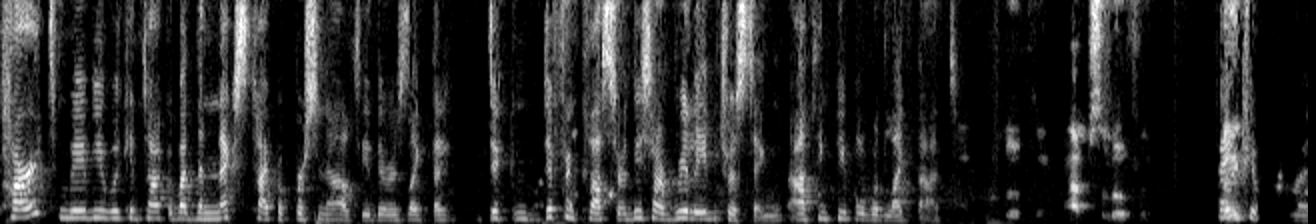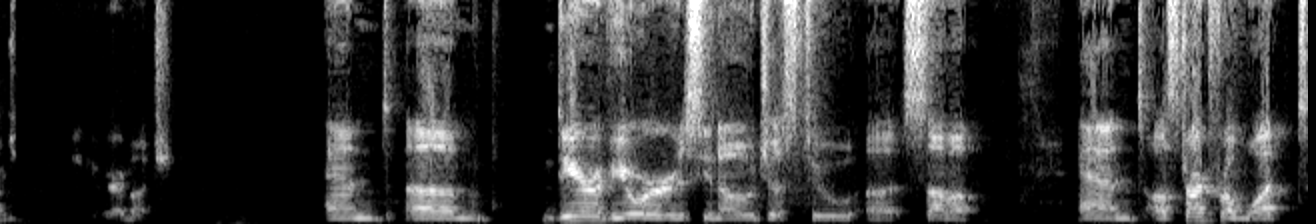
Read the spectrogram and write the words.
part, maybe we can talk about the next type of personality. There is like a di- different cluster. These are really interesting. I think people would like that. Absolutely, absolutely. Thank, Thank you, Muhammad. Thank you very much. And um, dear viewers, you know, just to uh, sum up, and I'll start from what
